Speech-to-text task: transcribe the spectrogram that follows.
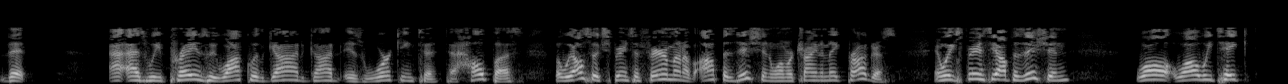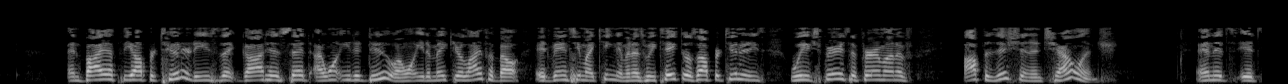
that as we pray, as we walk with God, God is working to, to help us, but we also experience a fair amount of opposition when we're trying to make progress. And we experience the opposition while, while we take and buy up the opportunities that God has said, I want you to do. I want you to make your life about advancing my kingdom. And as we take those opportunities, we experience a fair amount of opposition and challenge. And it's, it's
